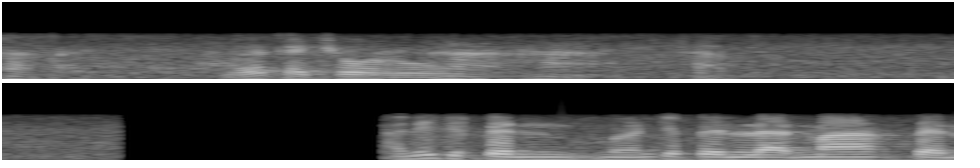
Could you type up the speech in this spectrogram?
ครับเหมือนกับโชว์รูมฮะฮะครับ อันนี้จะเป็นเหมือนจะเป็นแลนด์มาร์กเป็น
